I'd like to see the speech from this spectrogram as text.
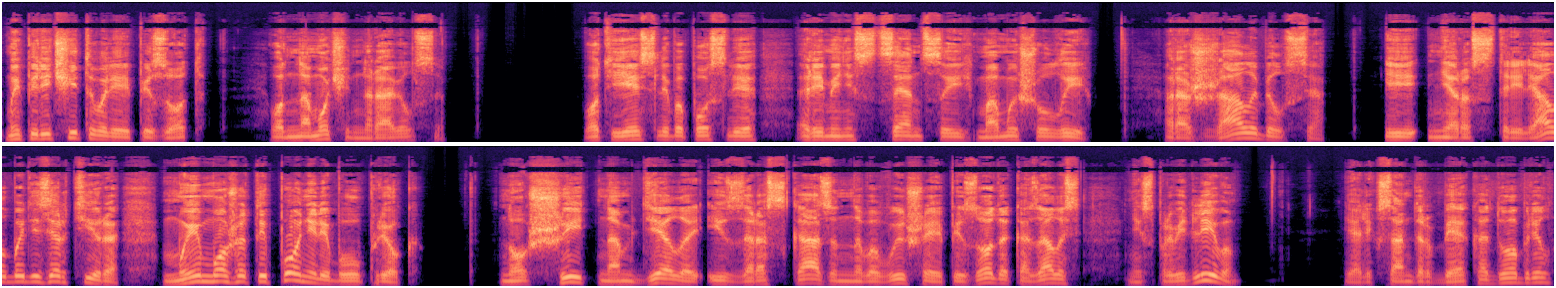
Мы перечитывали эпизод, он нам очень нравился. Вот если бы после реминисценций Мамышулы разжалобился и не расстрелял бы дезертира, мы, может, и поняли бы упрек. Но шить нам дело из-за рассказанного выше эпизода казалось несправедливым. И Александр Бек одобрил,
